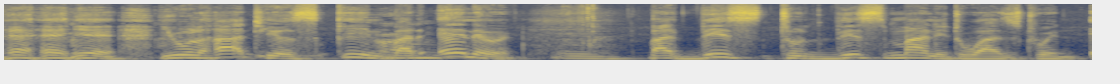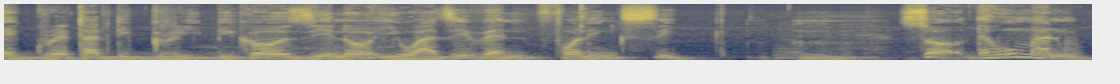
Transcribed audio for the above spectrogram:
yeah, yeah, you will hurt your skin. But hmm. anyway, hmm. but this to this man it was to a, a greater degree because you know he was even falling sick. So the woman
